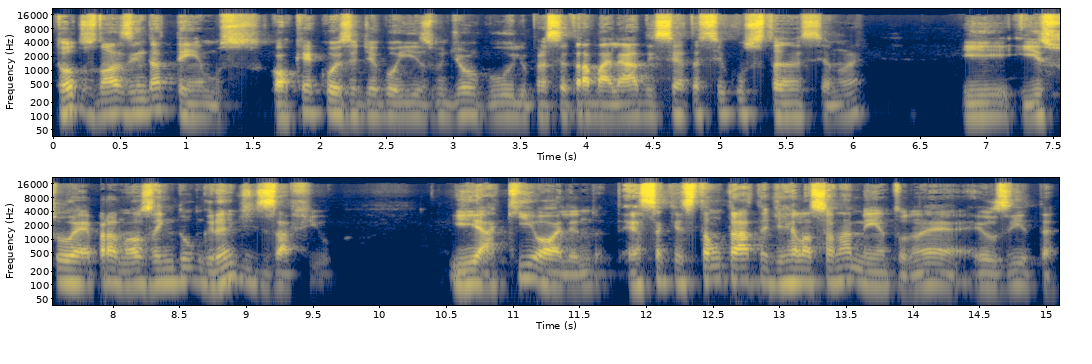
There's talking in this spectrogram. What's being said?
todos nós ainda temos qualquer coisa de egoísmo, de orgulho para ser trabalhado em certa circunstância, não é? E isso é para nós ainda um grande desafio. E aqui, olha, essa questão trata de relacionamento, né, Eusita?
